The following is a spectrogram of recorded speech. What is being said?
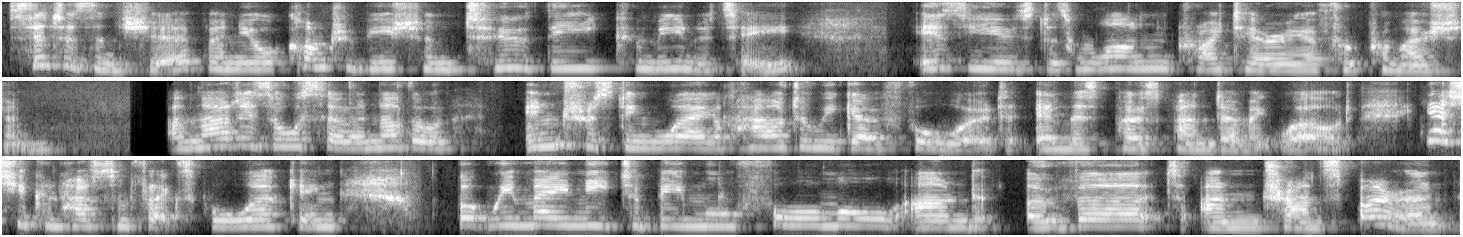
citizenship and your contribution to the community is used as one criteria for promotion. And that is also another interesting way of how do we go forward in this post pandemic world. Yes, you can have some flexible working, but we may need to be more formal and overt and transparent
